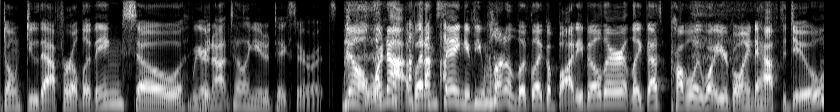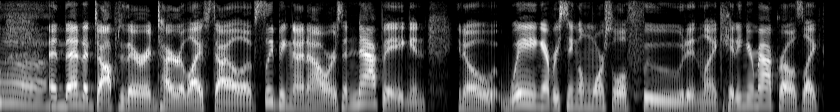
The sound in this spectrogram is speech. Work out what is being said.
don't do that for a living. So We are not telling you to take steroids. no, we're not. But I'm saying if you want to look like a bodybuilder, like that's probably what you're going to have to do. and then adopt their entire lifestyle of sleeping nine hours and napping and, you know, weighing every single morsel of food and like hitting your macros. Like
